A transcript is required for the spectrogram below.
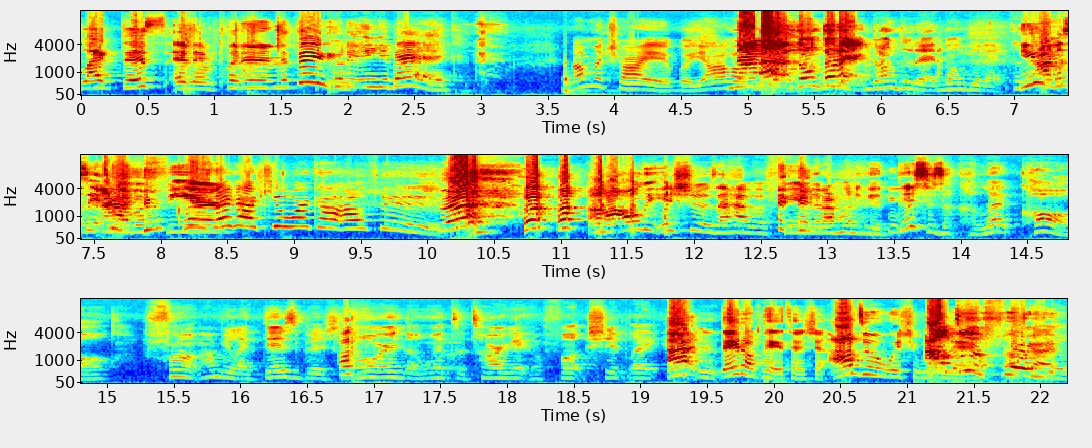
like this and then put it in the thing. Put it in your bag. I'm gonna try it, but y'all. Nah, nah, don't do that. Don't do that. Don't do that. 'Cause You- honestly, I have a fear. they got cute workout outfits. My only issue is I have a fear that I'm gonna get. This is a collect call from. I'll be like, this bitch Lauren done went to Target and fuck shit. Like, I, they don't pay attention. I'll do it with you. One I'll day. do it for Okay. you.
